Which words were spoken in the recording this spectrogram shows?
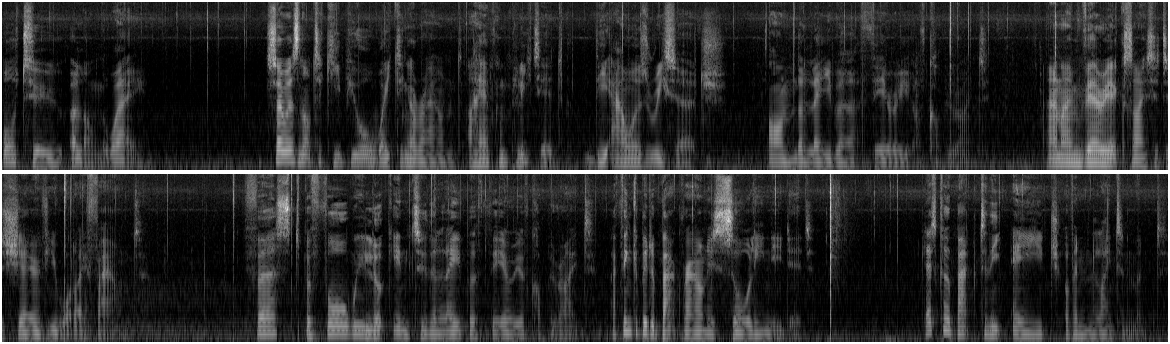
or two along the way. So, as not to keep you all waiting around, I have completed the hour's research on the Labour theory of copyright and I'm very excited to share with you what I found. First, before we look into the Labour theory of copyright, I think a bit of background is sorely needed. Let's go back to the Age of Enlightenment,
